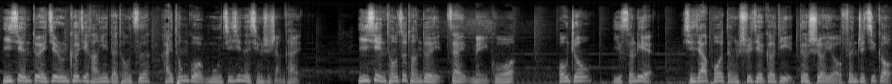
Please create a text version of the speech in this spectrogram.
一线对金融科技行业的投资还通过母基金的形式展开。一线投资团队在美国、欧洲、以色列、新加坡等世界各地都设有分支机构，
